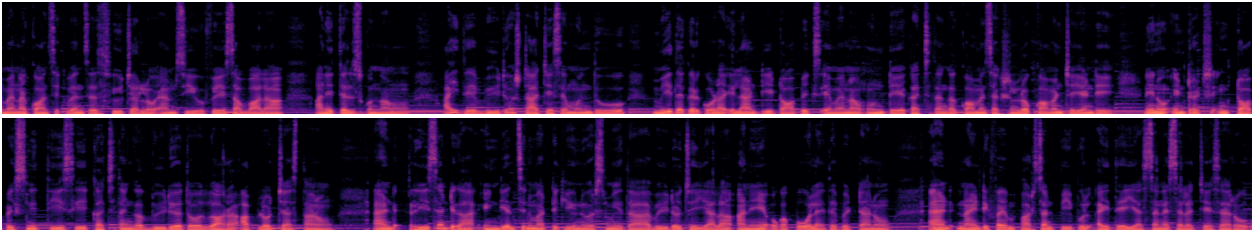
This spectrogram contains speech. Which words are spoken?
ఏమైనా కాన్సిక్వెన్సెస్ ఫ్యూచర్లో ఎంసీయూ ఫేస్ అవ్వాలా అని తెలుసుకుందాము. అయితే వీడియో స్టార్ట్ చేసే ముందు మీ దగ్గర కూడా ఇలాంటి టాపిక్స్ ఏమైనా ఉంటే ఖచ్చితంగా కామెంట్ సెక్షన్లో కామెంట్ చేయండి. నేను ఇంట్రెస్టింగ్ టాపిక్స్ని తీసి ఖచ్చితంగా వీడియోతో ద్వారా అప్లోడ్ చేస్తాను. అండ్ రీసెంట్గా ఇండియన్ సినిమాటిక్ యూనివర్స్ మీద వీడియో చేయాలా అనే ఒక పోల్ అయితే పెట్టాను. And ninety five percent people అయితే ఎస్ అనే సెలెక్ట్ చేశారు.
